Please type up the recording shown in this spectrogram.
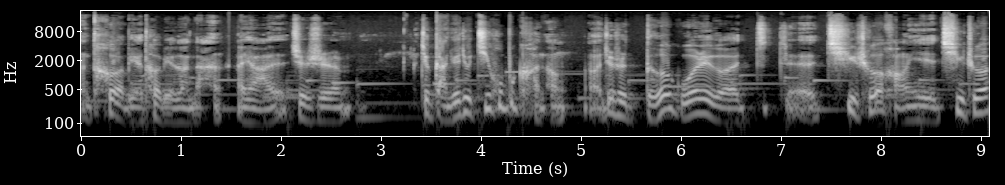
嗯，特别特别的难。哎呀，就是。就感觉就几乎不可能啊！就是德国这个呃汽车行业，汽车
